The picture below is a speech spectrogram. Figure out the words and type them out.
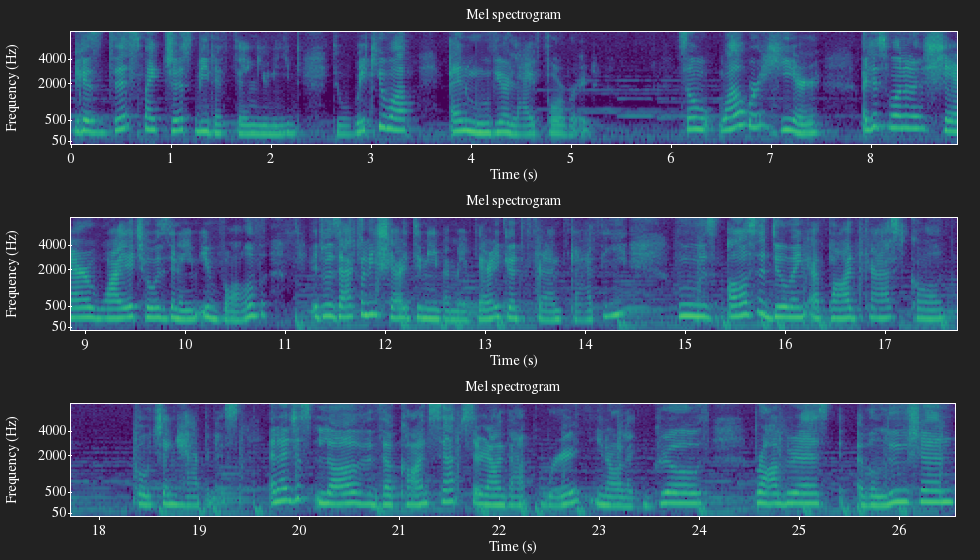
because this might just be the thing you need to wake you up and move your life forward. So while we're here, I just want to share why I chose the name Evolve. It was actually shared to me by my very good friend Kathy, who's also doing a podcast called Coaching Happiness. And I just love the concepts around that word, you know, like growth, progress, evolution.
